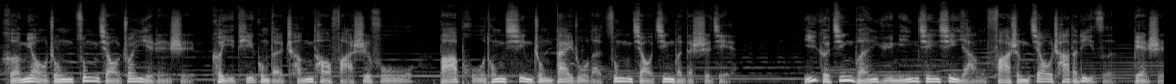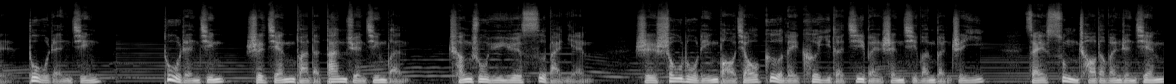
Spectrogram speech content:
和庙中宗教专业人士可以提供的成套法师服务，把普通信众带入了宗教经文的世界。一个经文与民间信仰发生交叉的例子，便是《渡人经》。《渡人经》是简短的单卷经文，成书于约四百年，是收录灵宝教各类科仪的基本神奇文本之一，在宋朝的文人间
